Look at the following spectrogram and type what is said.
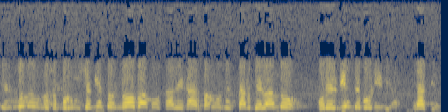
en todo nuestro pronunciamiento, no vamos a dejar, vamos a estar velando por el bien de Bolivia. Gracias.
